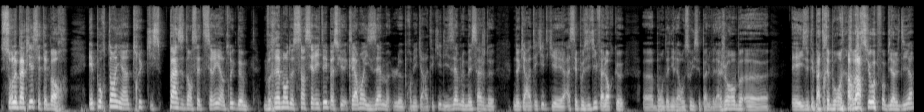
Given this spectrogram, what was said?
sur le papier c'était mort. Et pourtant il y a un truc qui se passe dans cette série, un truc de vraiment de sincérité parce que clairement ils aiment le premier Karate Kid, ils aiment le message de de Karate Kid qui est assez positif alors que euh, bon, Daniel Larousseau, il s'est pas levé la jambe. euh, et ils étaient pas très bons en arts martiaux, faut bien le dire.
